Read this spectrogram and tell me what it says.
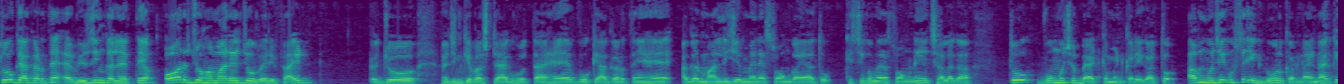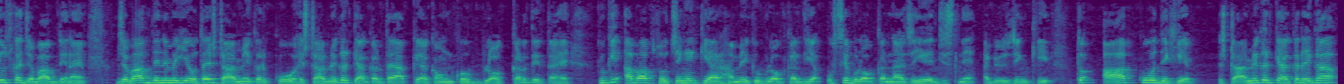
तो क्या करते हैं एब्यूजिंग करने लगते हैं। और जो हमारे जो वेरीफाइड जो जिनके पास टैग होता है, वो क्या करते हैं, अगर मान लीजिए मैंने सॉन्ग गाया तो किसी को मेरा सॉन्ग नहीं अच्छा लगा तो वो मुझे बैड कमेंट करेगा। तो अब मुझे उसे इग्नोर करना है ना कि उसका जवाब देना है। जवाब देने में ये होता है स्टार मेकर को स्टार मेकर क्या करता है? आपके अकाउंट को ब्लॉक कर देता है। क्योंकि अब आप सोचेंगे कि यार हमें क्यों ब्लॉक कर दिया? उसे ब्लॉक करना चाहिए जिसने अब्यूजिंग की। तो आपको देखिए स्टार मेकर क्या करेगा?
